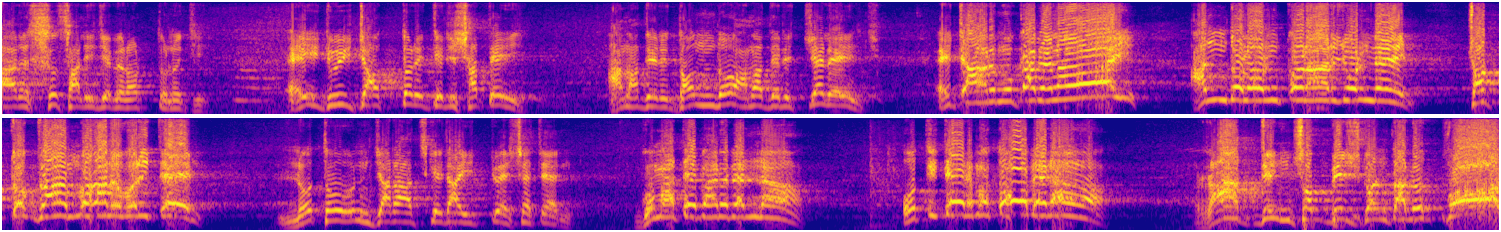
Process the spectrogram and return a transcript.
আর সোশ্যালিজমের অর্থনীতি। এই দুইটা অর্থনীতির সাথেই আমাদের দ্বন্দ্ব, আমাদের চ্যালেঞ্জ এটার মোকাবেলায় আন্দোলন করার জন্যে চট্টগ্রাম মহানগরীতে নতুন যারা আজকে দায়িত্ব এসেছেন, ঘুমাতে পারবেন না, অতীতের মতো হবে না। রাত দিন চব্বিশ ঘণ্টা লুৎফর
